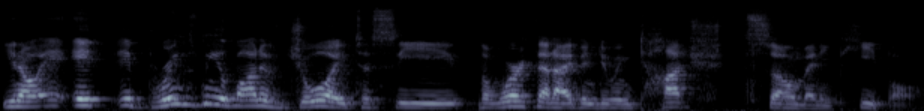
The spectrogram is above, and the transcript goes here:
you know, it, it, it brings me a lot of joy to see the work that I've been doing touch so many people.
